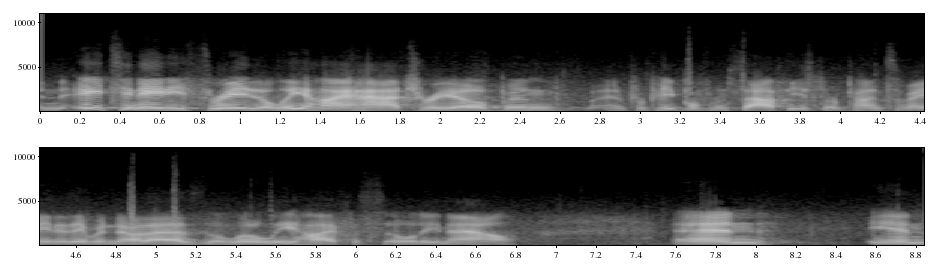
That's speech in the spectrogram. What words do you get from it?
In 1883, the Lehigh hatchery opened, and for people from southeastern Pennsylvania, they would know that as the Little Lehigh facility now. And in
